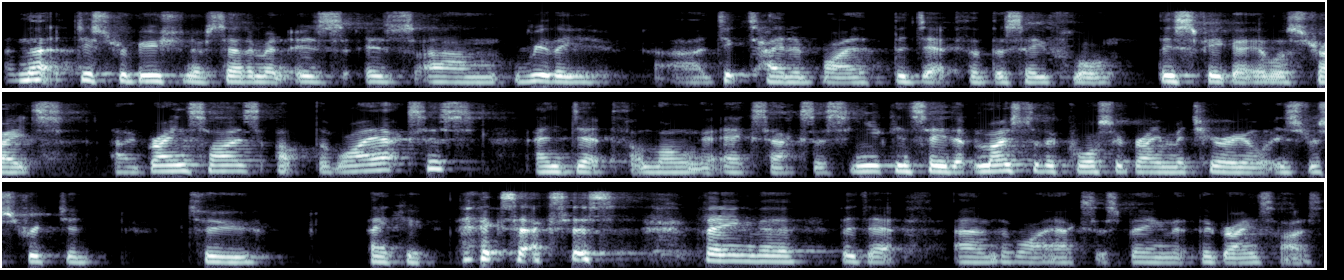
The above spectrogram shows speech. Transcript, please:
And that distribution of sediment is, is um, really uh, dictated by the depth of the seafloor. This figure illustrates uh, grain size up the y-axis and depth along the x-axis. And you can see that most of the coarser grain material is restricted to, thank you, the x-axis being the, the depth and the y-axis being the, the, grain size.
